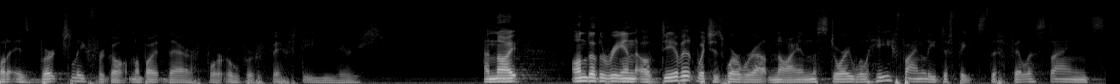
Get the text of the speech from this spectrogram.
but it is virtually forgotten about there for over 50 years. And now, under the reign of David, which is where we're at now in the story, well, he finally defeats the Philistines.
